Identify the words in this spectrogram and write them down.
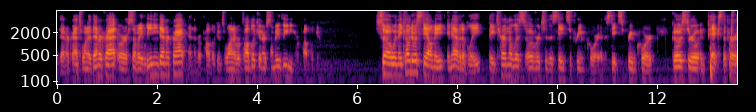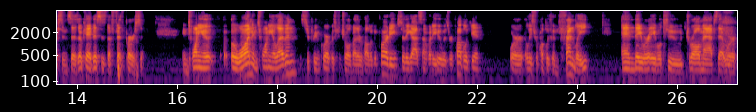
The Democrats want a Democrat or somebody leaning Democrat, and the Republicans want a Republican or somebody leaning Republican. So when they come to a stalemate, inevitably, they turn the list over to the state Supreme Court, and the state Supreme Court goes through and picks the person, says, okay, this is the fifth person. In 2001 and 2011, the Supreme Court was controlled by the Republican Party, so they got somebody who was Republican, or at least Republican friendly, and they were able to draw maps that were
